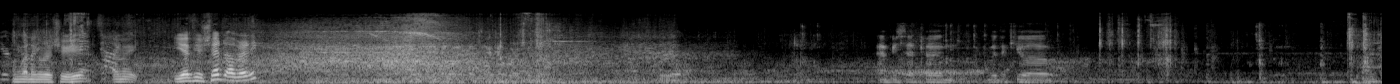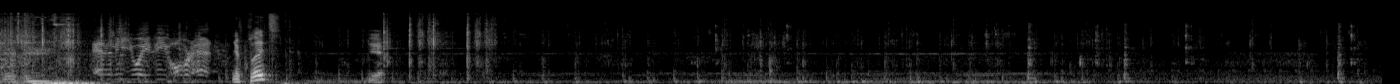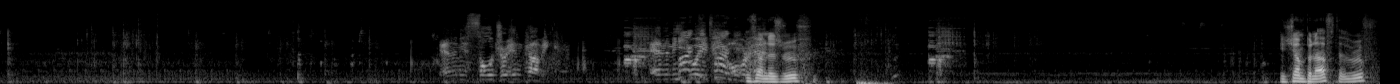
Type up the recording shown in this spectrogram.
You're I'm gonna go going shoot you. dead tight. I mean, you have your shed already? I can work with it. Yeah. MP7 with the kilo. Enemy UAV overhead. You have plates? Yeah. Enemy soldier incoming. Enemy Mark the UAV target. He's on this roof. He's jumping off the roof.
